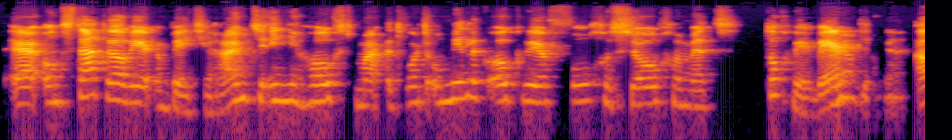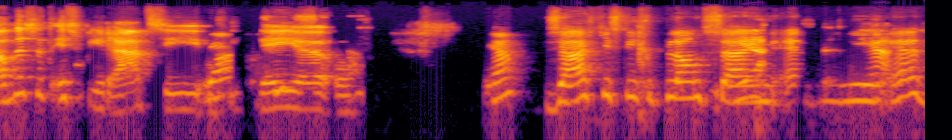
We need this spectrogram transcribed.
er ontstaat wel weer een beetje ruimte in je hoofd, maar het wordt onmiddellijk ook weer volgezogen met toch weer werkdingen. Al is het inspiratie of Ja, ideeën of Ja? Zaadjes die geplant zijn en die Ja. hè,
